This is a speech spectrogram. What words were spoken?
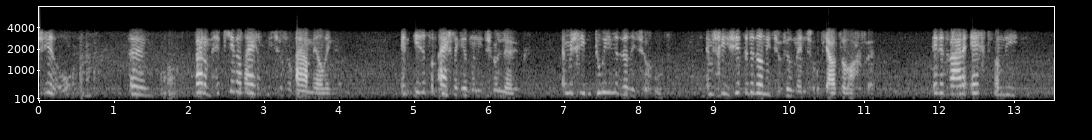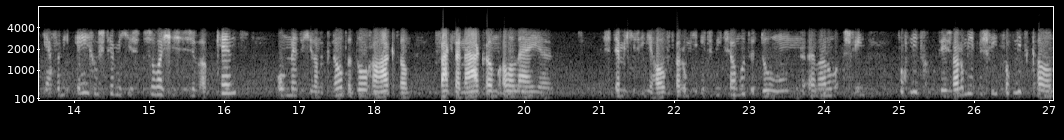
Sil, uh, waarom heb je dan eigenlijk niet zoveel aanmeldingen? En is het dan eigenlijk helemaal niet zo leuk? En misschien doe je het dan niet zo goed. En misschien zitten er dan niet zoveel mensen op jou te wachten. En het waren echt van die, ja, van die ego-stemmetjes zoals je ze wel kent. Op het moment dat je dan een knoop hebt doorgehakt, dan vaak daarna komen allerlei uh, stemmetjes in je hoofd waarom je iets niet zou moeten doen. Waarom het misschien toch niet goed is. Waarom je het misschien toch niet kan.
